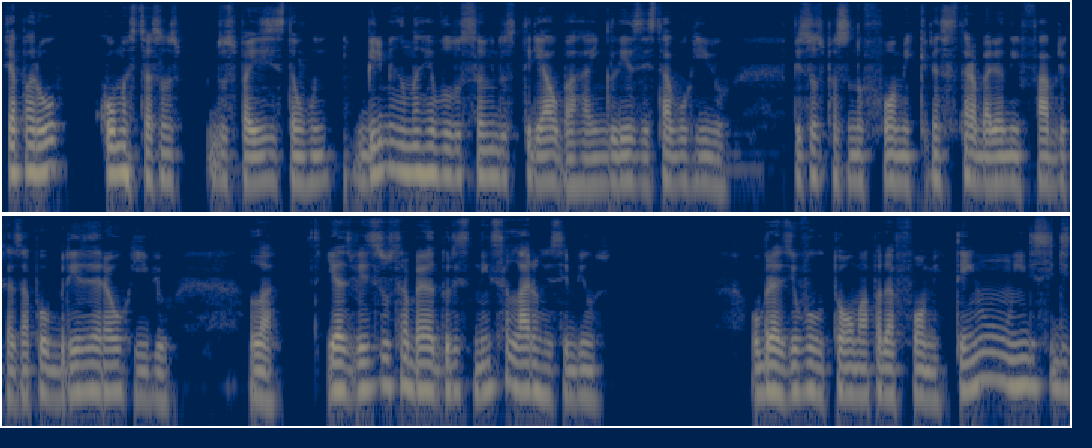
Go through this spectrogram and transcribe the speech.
Já parou como a situação dos países estão ruim? Birmingham na Revolução Industrial barra inglesa estava horrível. Pessoas passando fome, crianças trabalhando em fábricas, a pobreza era horrível lá. E às vezes os trabalhadores nem salário recebiam. O Brasil voltou ao mapa da fome. Tem um índice de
